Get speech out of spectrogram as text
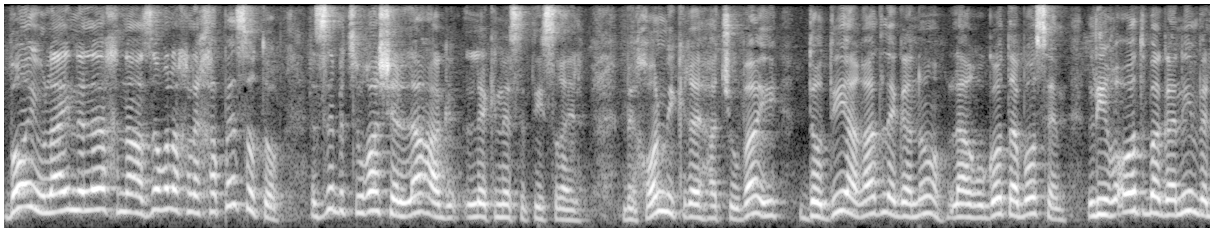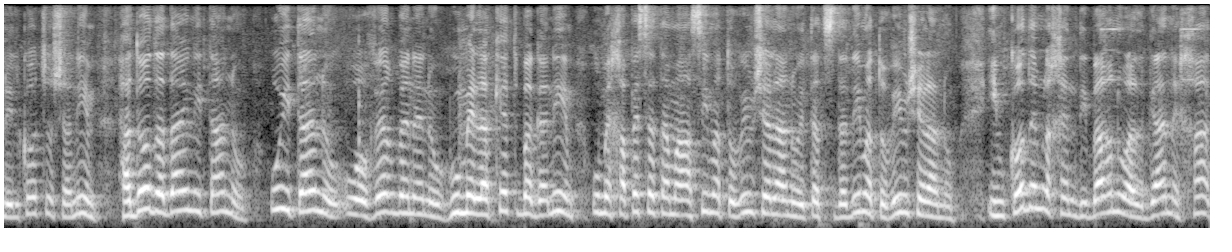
בואי אולי נלך, נעזור לך לחפש אותו. זה בצורה של לעג לכנסת ישראל. בכל מקרה, התשובה היא, דודי ירד לגנו, לערוגות הבושם, לראות בגנים וללקוט שושנים. הדוד עדיין איתנו, הוא איתנו, הוא עובר בינינו, הוא מלקט בגנים, הוא מחפש את המעשים הטובים שלנו, את הצדדים הטובים שלנו. אם קודם לכן דיברנו על גן אחד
